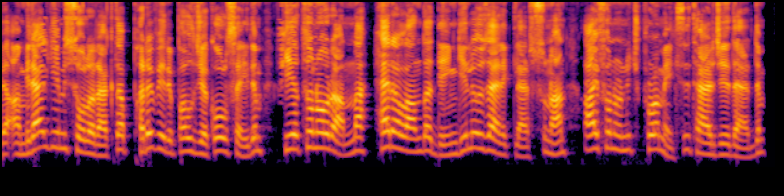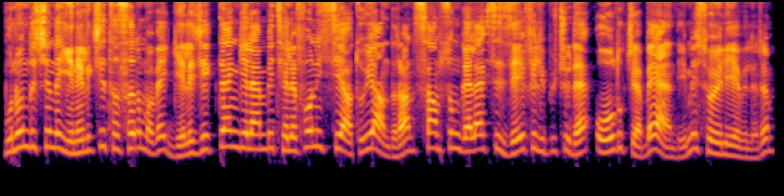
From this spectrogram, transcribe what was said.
ve amiral gemisi olarak da para verip alacak olsaydım fiyatın oranla her alanda dengeli özellikler sunan iPhone 13 Pro Max'i tercih ederdim. Bunun dışında yenilikçi tasarımı ve gelecekten gelen bir telefon hissiyatı uyandıran Samsung Galaxy Z Flip 3'ü de oldukça beğendiğimi söyleyebilirim.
